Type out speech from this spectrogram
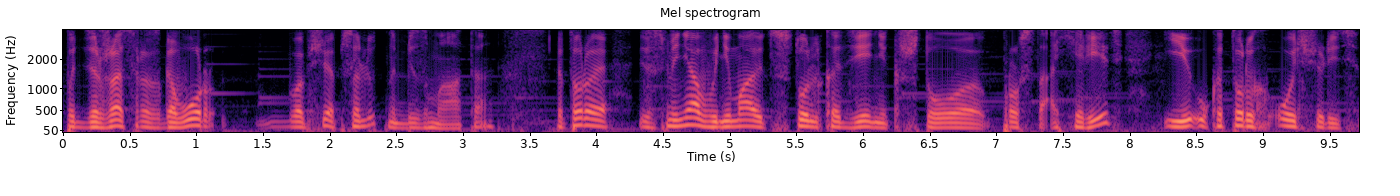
поддержать разговор вообще абсолютно без мата, которые из меня вынимают столько денег, что просто охереть, и у которых очередь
